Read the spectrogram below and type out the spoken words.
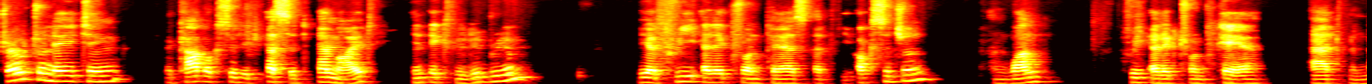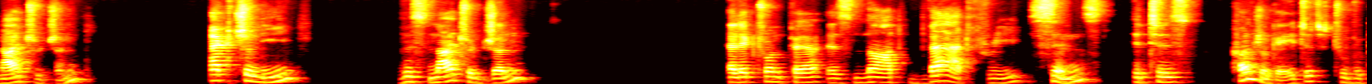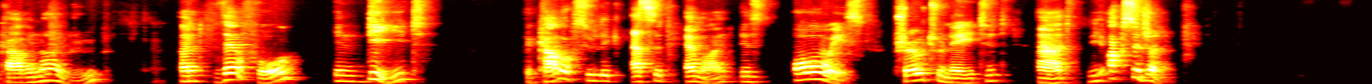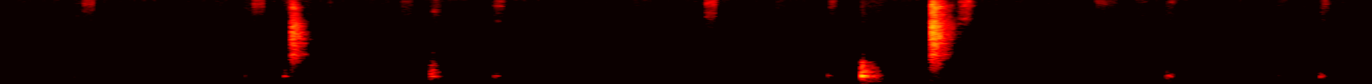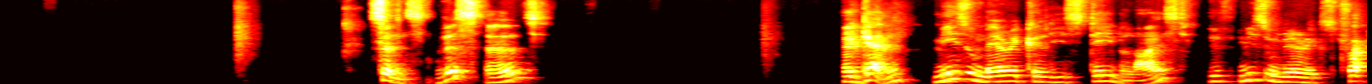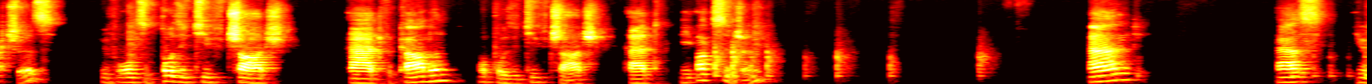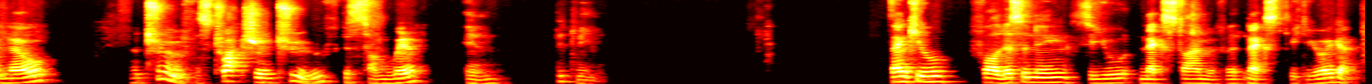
protonating a carboxylic acid amide in equilibrium, we have three electron pairs at the oxygen and one free electron pair at the nitrogen. Actually, this nitrogen electron pair is not that free since it is conjugated to the carbonyl group. And therefore, indeed, the carboxylic acid amide is always protonated at the oxygen. Since this is, again, mesomerically stabilized with mesomeric structures with also positive charge at the carbon or positive charge at the oxygen. And as you know, the truth, the structural truth, is somewhere in between. Thank you for listening. See you next time with the next video again.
